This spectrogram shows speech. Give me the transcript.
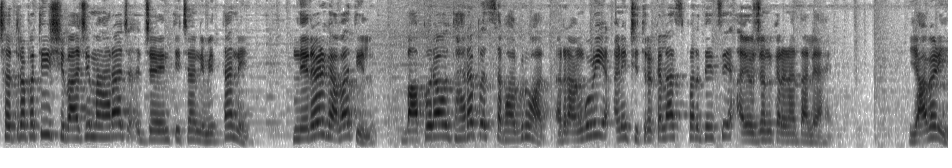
छत्रपती शिवाजी महाराज जयंतीच्या निमित्ताने नेरळ गावातील बापूराव धारप सभागृहात रांगोळी आणि चित्रकला स्पर्धेचे आयोजन करण्यात आले आहे. यावेळी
